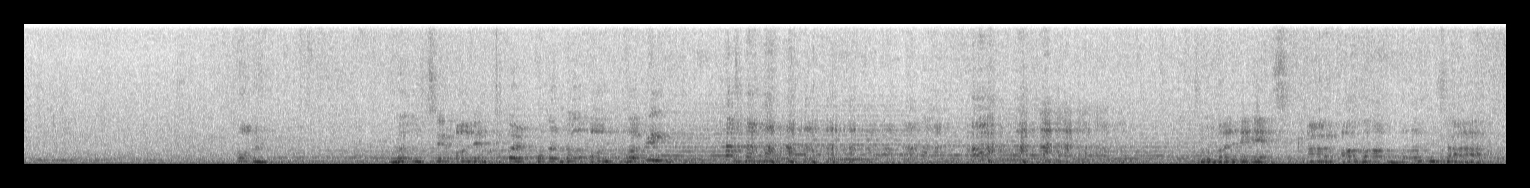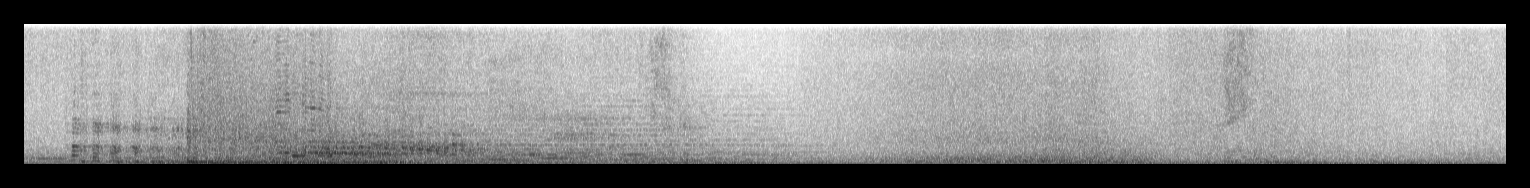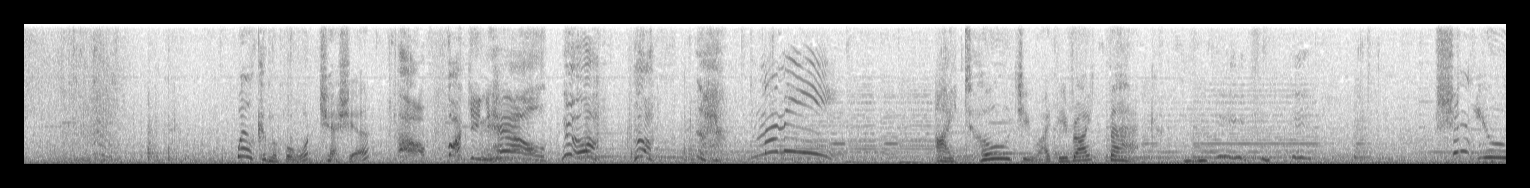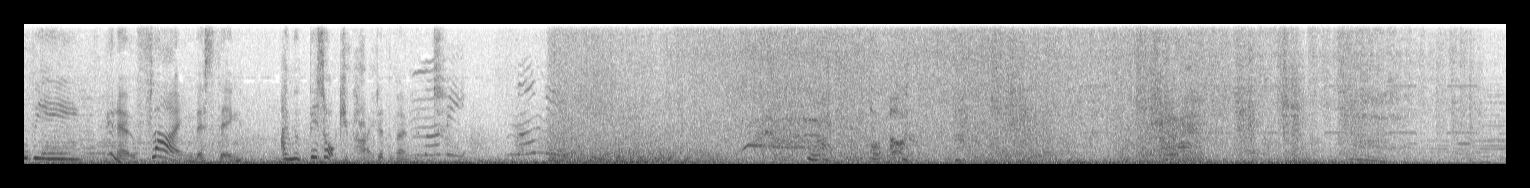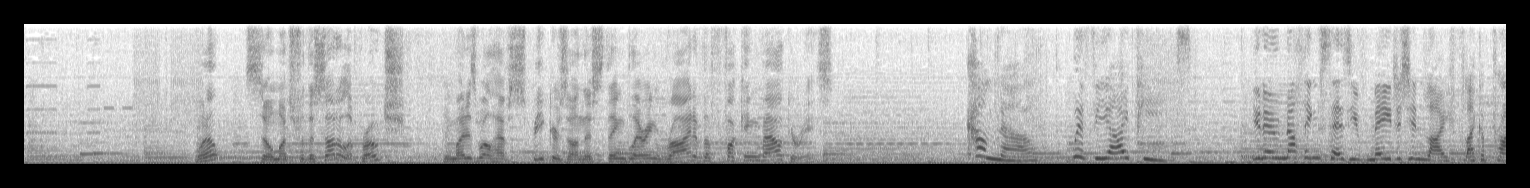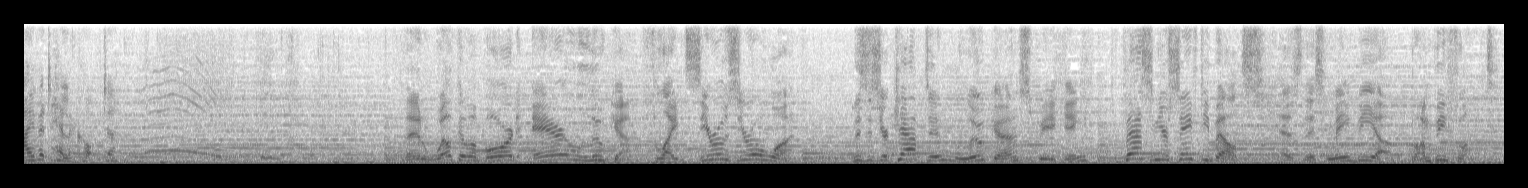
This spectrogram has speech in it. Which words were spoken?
Will sit on it for the To the next car of a hunter. Welcome aboard, Cheshire. Oh, fucking hell! Ah, ah. Mummy! I told you I'd be right back. Shouldn't you be, you know, flying this thing? I'm a bit occupied at the moment. Mummy! Mummy! Ah, Well, so much for the subtle approach. We might as well have speakers on this thing blaring Ride of the fucking Valkyries. Come now, we're VIPs. You know, nothing says you've made it in life like a private helicopter. Then welcome aboard Air Luka, Flight 001. This is your captain, Luka, speaking. Fasten your safety belts, as this may be a bumpy flight.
